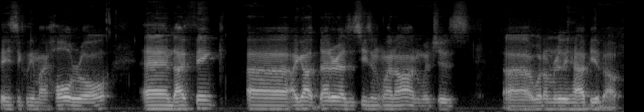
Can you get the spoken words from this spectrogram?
basically my whole role, and I think uh, I got better as the season went on, which is uh, what I'm really happy about.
